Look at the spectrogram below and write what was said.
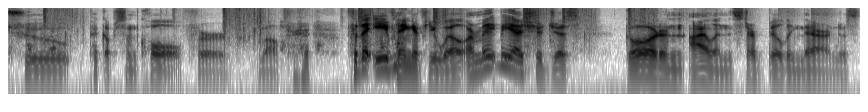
to pick up some coal for, well, for, for the evening, if you will. Or maybe I should just go out an island and start building there and just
